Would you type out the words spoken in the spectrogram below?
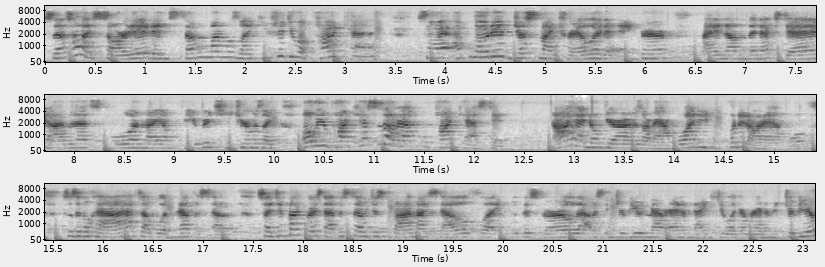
So that's how I started. And someone was like, "You should do a podcast." So I uploaded just my trailer to Anchor, and um, the next day I was at school, and my um, favorite teacher was like, "Oh, your podcast is on Apple Podcasting." I had no idea I was on Apple. I didn't even put it on Apple. So I was like, okay, I have to upload an episode. So I did my first episode just by myself, like with this girl that was interviewing that random night to do like a random interview.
